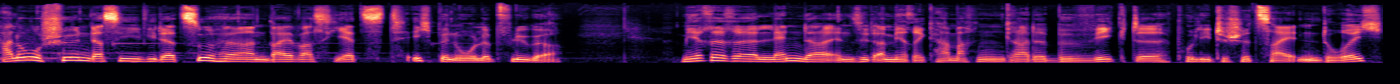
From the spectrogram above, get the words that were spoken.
Hallo, schön, dass Sie wieder zuhören bei Was jetzt? Ich bin Ole Pflüger. Mehrere Länder in Südamerika machen gerade bewegte politische Zeiten durch.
